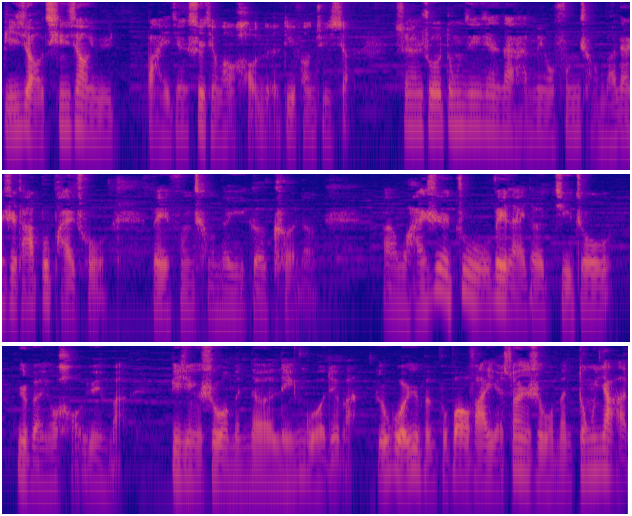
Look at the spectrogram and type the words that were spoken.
比较倾向于把一件事情往好的地方去想。虽然说东京现在还没有封城吧，但是它不排除被封城的一个可能。啊，我还是祝未来的几周日本有好运吧。毕竟是我们的邻国，对吧？如果日本不爆发，也算是我们东亚，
